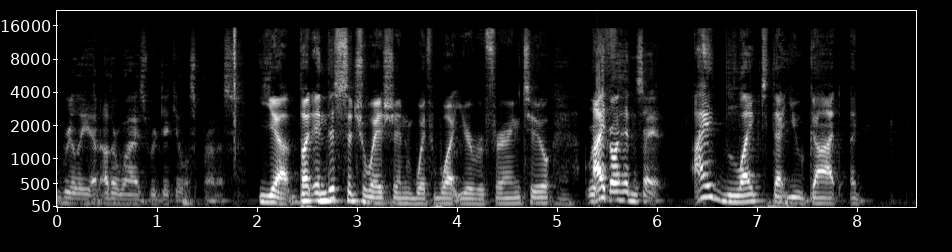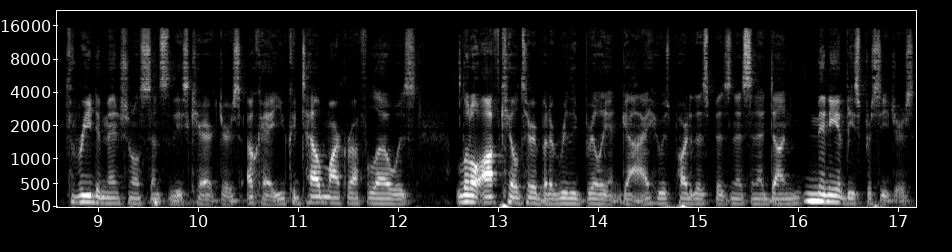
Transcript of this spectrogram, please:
really an otherwise ridiculous premise. yeah, but in this situation with what you're referring to, Go I go ahead and say it. I liked that you got a three dimensional sense of these characters. Okay, you could tell Mark Ruffalo was a little off kilter, but a really brilliant guy who was part of this business and had done many of these procedures.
